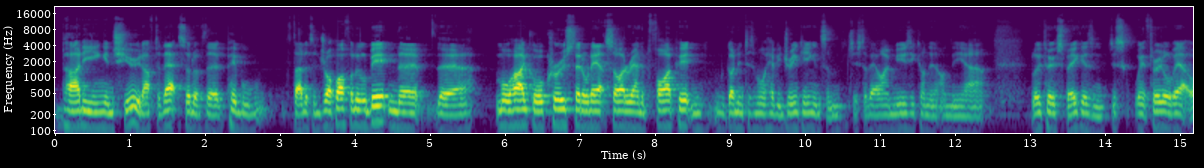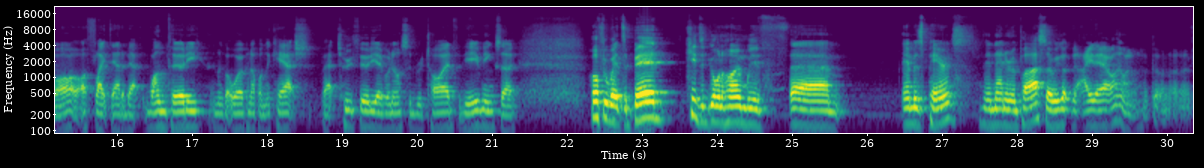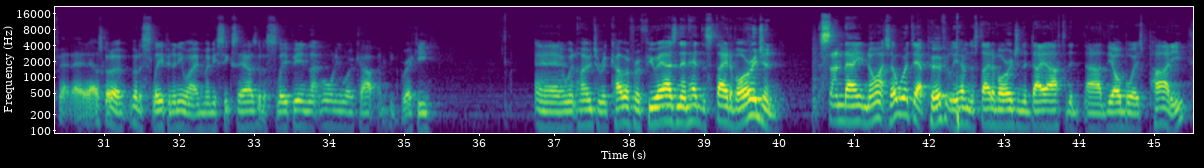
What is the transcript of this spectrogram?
partying ensued. After that, sort of the people started to drop off a little bit, and the the more hardcore crew settled outside around the fire pit, and we got into some more heavy drinking and some just of our own music on the on the uh, Bluetooth speakers and just went through till about, well, I flaked out about 1.30 and I got woken up on the couch. About 2.30 everyone else had retired for the evening. So off we went to bed. Kids had gone home with um, Emma's parents, their nana and pa. So we got the eight hours. About eight hours. Got to got to sleep in anyway. Maybe six hours. Got to sleep in that morning. Woke up had a big brekkie, and went home to recover for a few hours, and then had the state of origin Sunday night. So it worked out perfectly having the state of origin the day after the uh, the old boys party,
